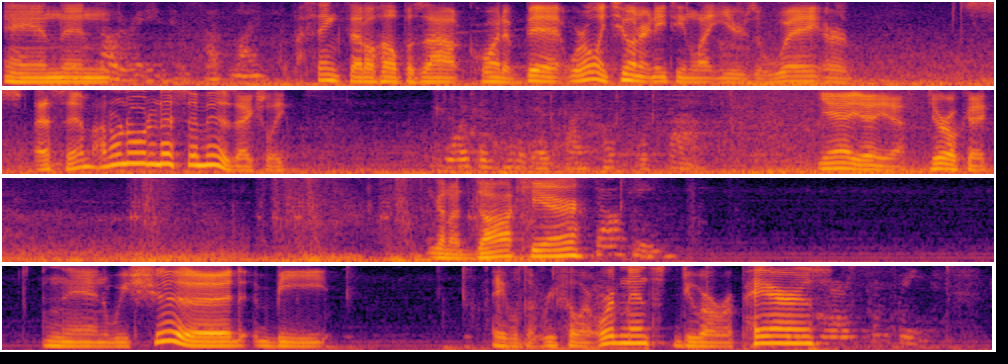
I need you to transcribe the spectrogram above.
and then Accelerating to sublight. I think that'll help us out quite a bit. We're only 218 light years away, or SM? I don't know what an SM is actually. By hostile craft. Yeah, yeah, yeah. You're okay. I'm gonna dock here, Docking. and then we should be able to refill our ordnance, do our repairs. Repairs.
